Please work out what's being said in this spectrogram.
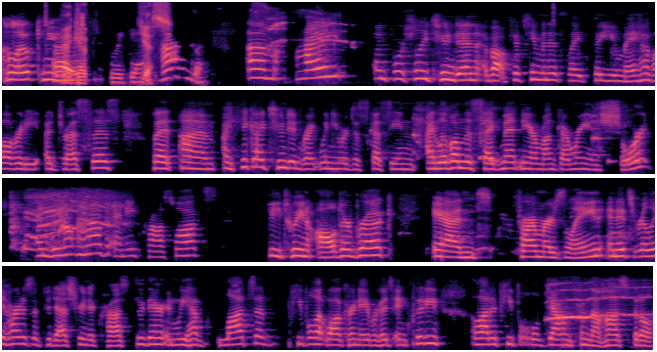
Hello, can you Hi, hear me? We can. Yes. Go- Um, I unfortunately tuned in about 15 minutes late, so you may have already addressed this, but um, I think I tuned in right when you were discussing, I live on the segment near Montgomery and Short, and we don't have any crosswalks between Alderbrook and Farmers Lane, and it's really hard as a pedestrian to cross through there, and we have lots of people that walk our neighborhoods, including a lot of people down from the hospital.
